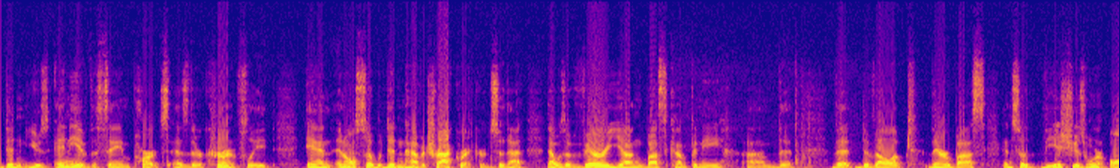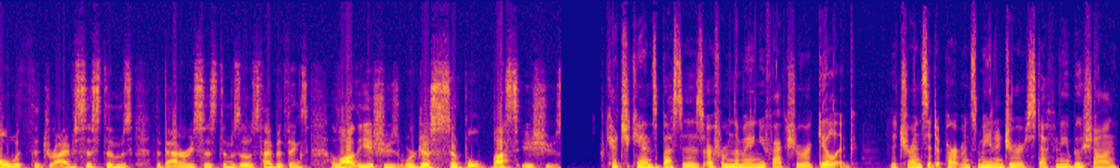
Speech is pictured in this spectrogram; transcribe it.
didn't use any of the same parts as their current fleet, and, and also didn't have a track record. So that that was a very young bus company um, that that developed their bus, and so the issues weren't all with the drive systems, the battery systems, those type of things. A lot of the issues were just simple bus issues. Ketchikan's buses are from the manufacturer Gillig, the Transit Department's manager, Stephanie Bouchon,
